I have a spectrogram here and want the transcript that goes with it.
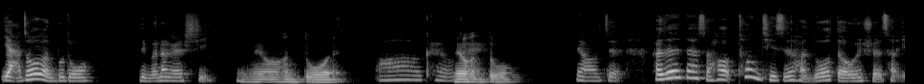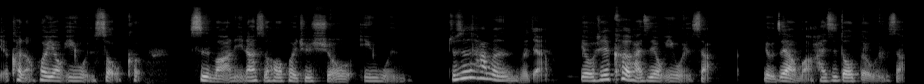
亚洲人不多，你们那个系。没有很多哎，哦，OK，没有很多，了解。可是那时候，Tom 其实很多德文学程也可能会用英文授课，是吗？你那时候会去修英文，就是他们怎么讲？有些课还是用英文上，有这样吗？还是都德文上？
